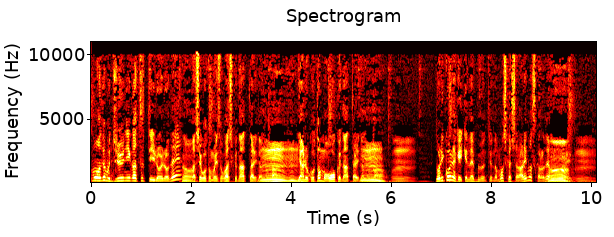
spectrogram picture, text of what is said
もうでも12月っていろいろね、うんまあ仕事も忙しくなったりだとか、うんうんやることも多くなったりだとか、うんうん乗り越えなきゃいけない部分っていうのはもしかしたらありますからね、本当に。うん。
